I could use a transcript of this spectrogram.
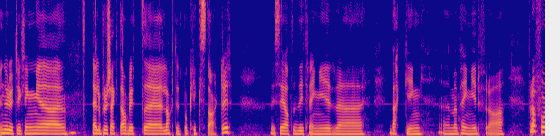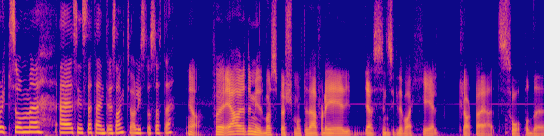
under utvikling Eller prosjektet har blitt lagt ut på kickstarter. Vi ser at de trenger backing med penger fra, fra folk som syns dette er interessant og har lyst til å støtte. Ja, for Jeg har et umiddelbart spørsmål til deg, fordi jeg syns ikke det var helt klart da jeg så på det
